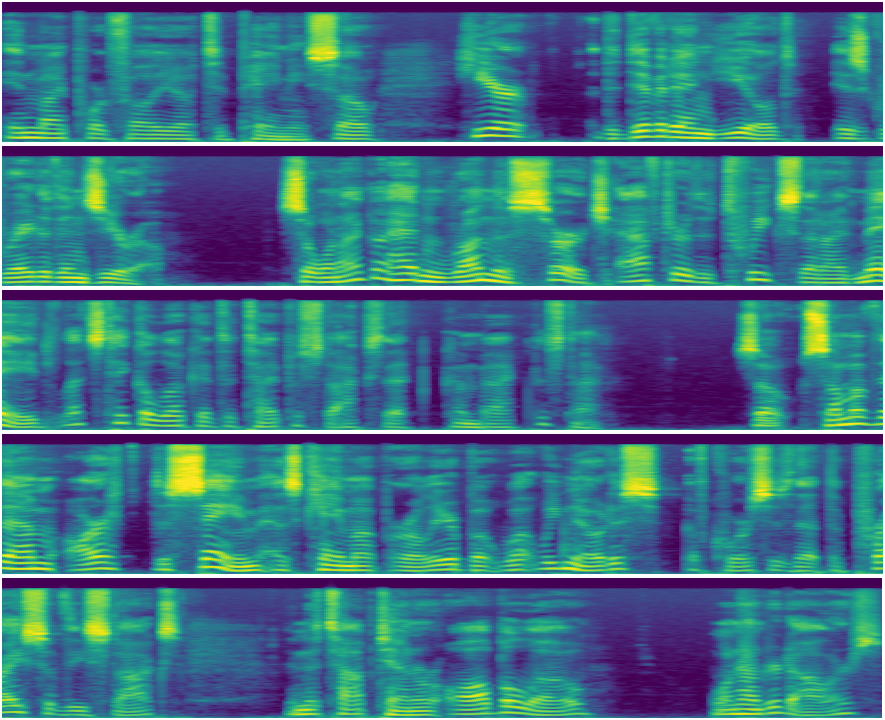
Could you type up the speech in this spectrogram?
in my portfolio to pay me. So here, the dividend yield is greater than zero. So when I go ahead and run the search after the tweaks that I've made, let's take a look at the type of stocks that come back this time. So some of them are the same as came up earlier, but what we notice, of course, is that the price of these stocks in the top 10 are all below $100.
